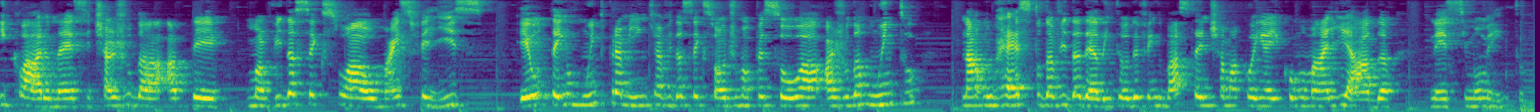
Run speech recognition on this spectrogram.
e claro, né, se te ajudar a ter uma vida sexual mais feliz, eu tenho muito para mim que a vida sexual de uma pessoa ajuda muito na, no resto da vida dela. Então eu defendo bastante a maconha aí como uma aliada nesse momento.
